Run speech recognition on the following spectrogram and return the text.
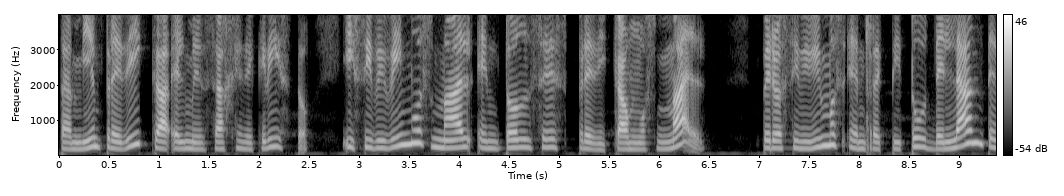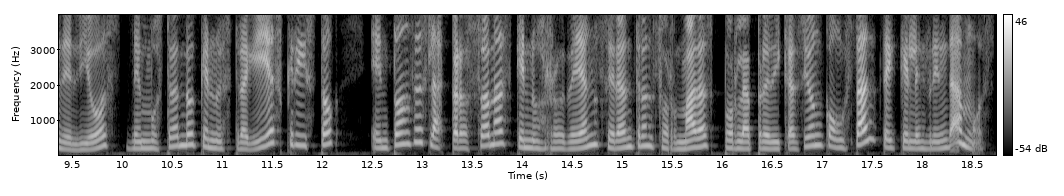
también predica el mensaje de Cristo. Y si vivimos mal, entonces predicamos mal. Pero si vivimos en rectitud delante de Dios, demostrando que nuestra guía es Cristo, entonces las personas que nos rodean serán transformadas por la predicación constante que les brindamos.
